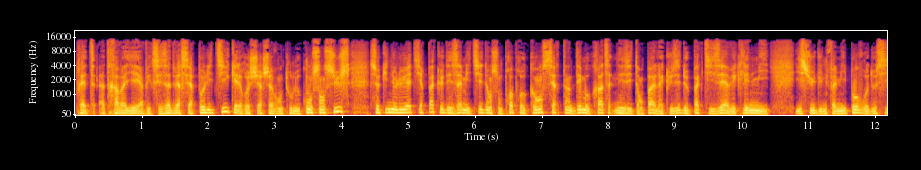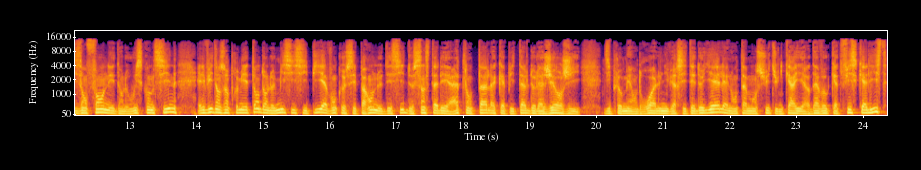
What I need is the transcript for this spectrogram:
Prête à travailler avec ses adversaires politiques, elle recherche avant tout le consensus, ce qui ne lui attire pas que des amitiés dans son propre camp, certains démocrates n'hésitant pas à l'accuser de pactiser avec l'ennemi. Issue d'une famille pauvre de six enfants née dans le Wisconsin, elle vit dans un premier temps dans le Mississippi avant que ses parents ne décident de s'installer à Atlanta, la capitale de la Géorgie. Diplômée en droit à l'université de Yale, elle entame ensuite une carrière d'avocate fiscaliste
